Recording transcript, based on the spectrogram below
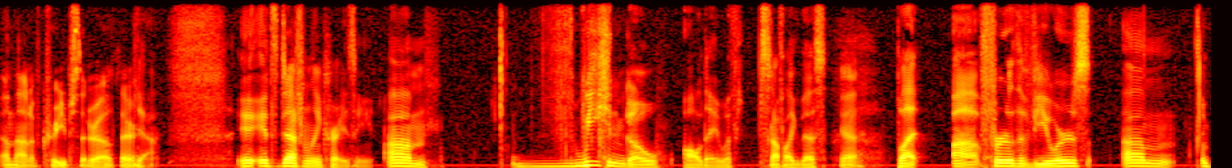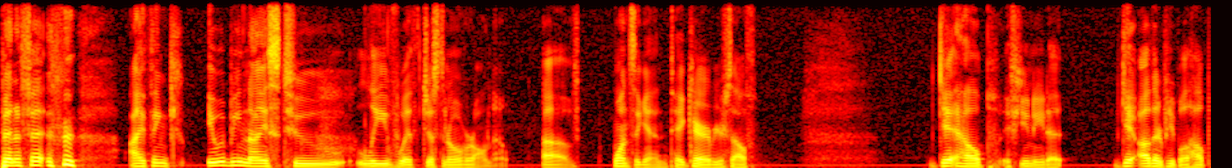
amount of creeps that are out there. Yeah, it, it's definitely crazy. Um, th- we can go all day with stuff like this, yeah. but uh, for the viewers' um benefit, I think it would be nice to leave with just an overall note of once again, take care of yourself, get help if you need it, get other people help,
